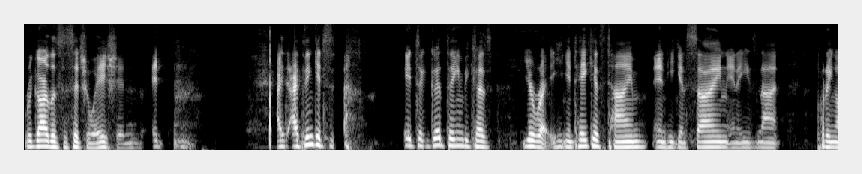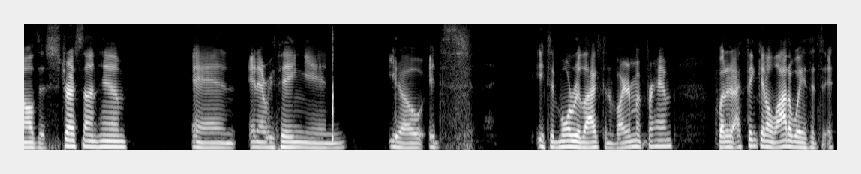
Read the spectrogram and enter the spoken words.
regardless of situation, it I I think it's it's a good thing because you're right. He can take his time and he can sign and he's not putting all this stress on him and and everything and you know, it's it's a more relaxed environment for him. But I think in a lot of ways it's it's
